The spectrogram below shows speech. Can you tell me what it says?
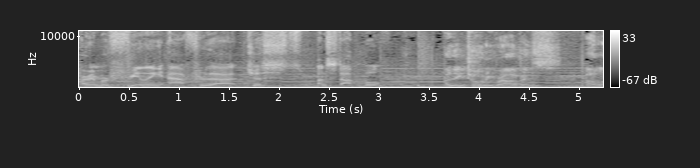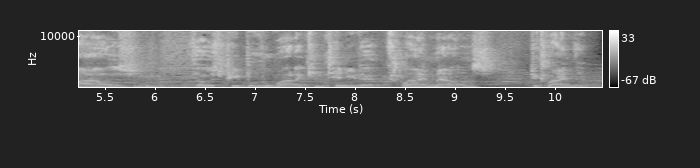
I remember feeling after that just unstoppable. I think Tony Robbins allows those people who want to continue to climb mountains to climb them.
